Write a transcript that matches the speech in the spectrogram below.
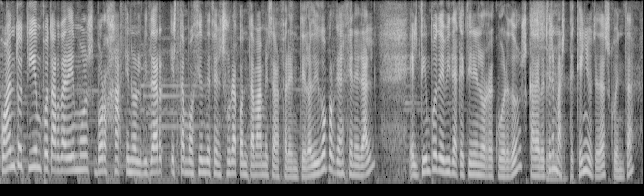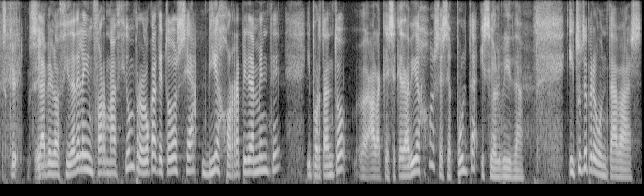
¿cuánto tiempo tardaremos, Borja, en olvidar esta moción de censura con Tamames al frente? Lo digo porque en general el tiempo de vida que tienen los recuerdos cada vez es más pequeño, ¿te das cuenta? Es que La velocidad de la información provoca que todo sea viejo rápidamente y por tanto a la que se queda viejo se sepulta y se olvida. Y tú te preguntabas,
